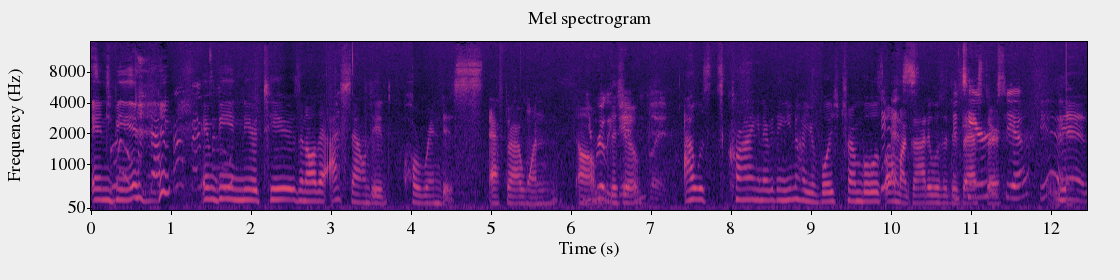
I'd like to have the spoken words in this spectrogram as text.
and true. being and being near tears and all that. I sounded horrendous after I won um, really the show. but- I was crying and everything. You know how your voice trembles. Oh my God, it was a The disaster. tears, yeah, yeah. Yes.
